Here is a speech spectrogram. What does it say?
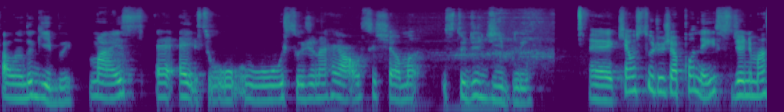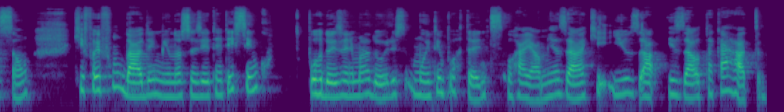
falando Ghibli. Mas é, é isso, o, o, estúdio na real se chama Estúdio Ghibli. É, que é um estúdio japonês de animação que foi fundado em 1985 por dois animadores muito importantes, o Hayao Miyazaki e o Isao Takahata.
